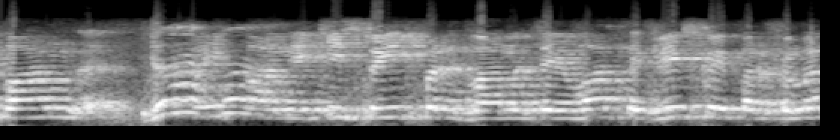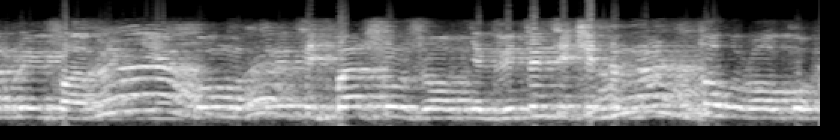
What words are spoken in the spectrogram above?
пан, Да, цей пан. пан, який стоїть перед вами, це є власник Львівської парфюмерної фабрики, Да, якому да. 31 жовтня 2014 року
